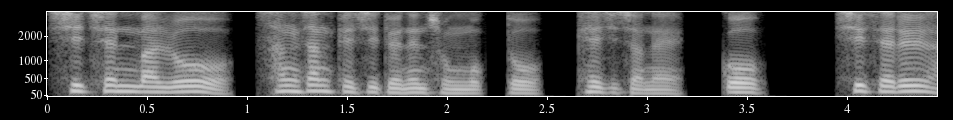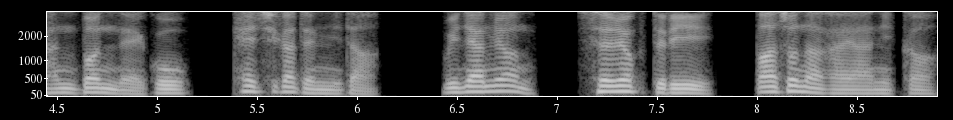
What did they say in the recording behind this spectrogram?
시쳇말로 상장 폐지되는 종목도 폐지 전에 꼭 시세를 한 번 내고 폐지가 됩니다. 왜냐면 세력들이 빠져나가야 하니까.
